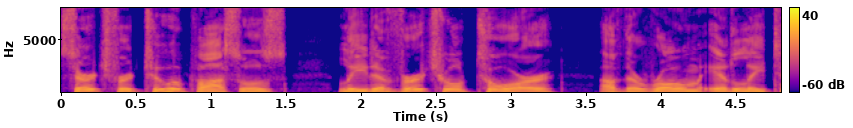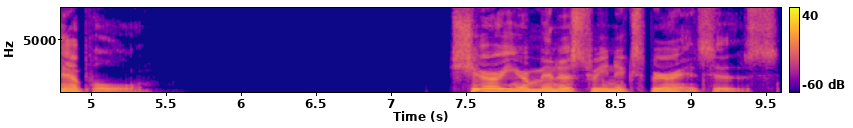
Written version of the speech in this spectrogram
Search for two apostles, lead a virtual tour of the Rome, Italy temple. Share your ministering experiences.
